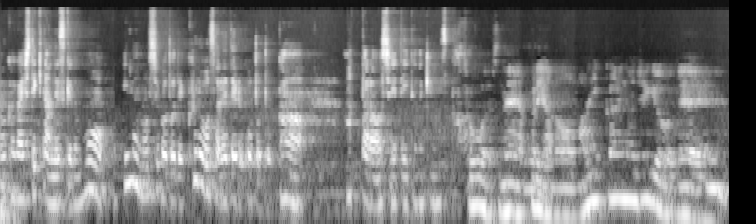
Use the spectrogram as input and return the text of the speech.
お伺いしてきたんですけども、今のお仕事で苦労されてることとか、あったら教えていただけますか？そうですね。やっぱりあの、毎回の授業で、うん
